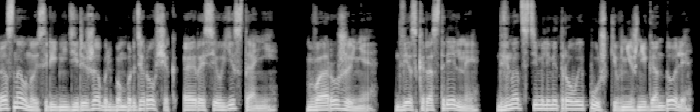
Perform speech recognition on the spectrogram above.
основной средний дирижабль-бомбардировщик аэросил Естании. Вооружение, две скорострельные, 12-миллиметровые пушки в нижней гондоле,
